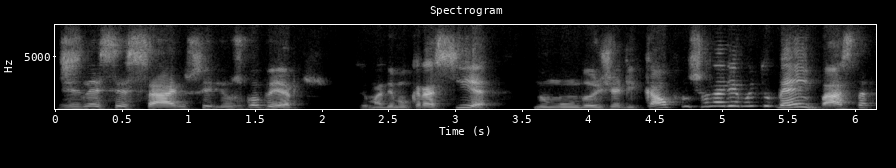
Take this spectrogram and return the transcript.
desnecessários seriam os governos. Uma democracia no mundo angelical funcionaria muito bem, basta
